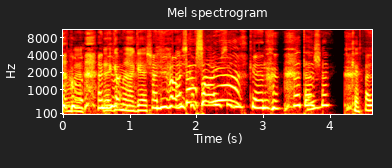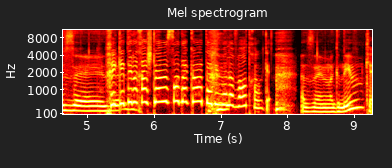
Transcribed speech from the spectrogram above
אני רגע ו- מרגש. אני והמשקפיים שלי, כן, אתה שלי. כן. אז אה, חיכיתי לך 12 דקות, אני מלווה אותך. כן. אז מגניב. כן.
